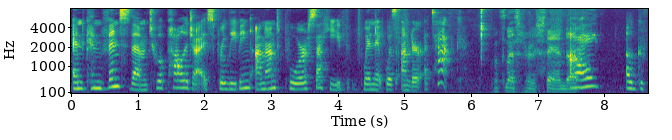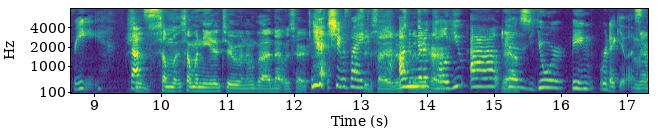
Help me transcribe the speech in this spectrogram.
and convinced them to apologize for leaving Anandpur Sahib when it was under attack. That's nice of her to stand up. I agree. She- That's someone someone needed to, and I'm glad that was her. yeah. She was like, She decided it was "I'm gonna, gonna, be her. call you out Yeah. because you're being ridiculous." Yeah.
